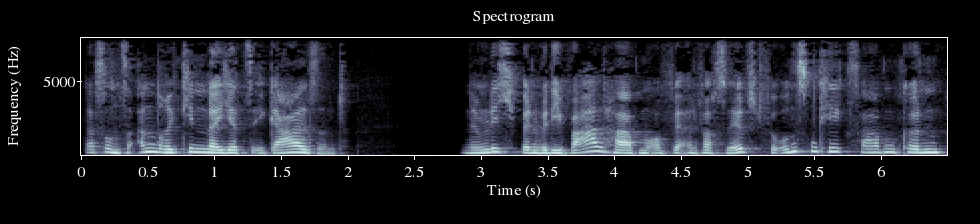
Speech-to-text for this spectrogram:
dass uns andere Kinder jetzt egal sind. Nämlich, wenn wir die Wahl haben, ob wir einfach selbst für uns einen Keks haben können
